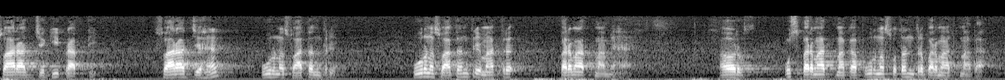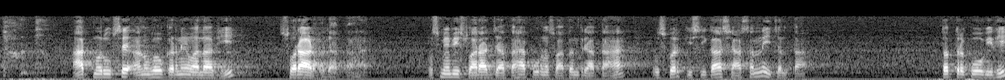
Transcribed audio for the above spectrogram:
स्वराज्य की प्राप्ति। स्वराज्य है पूर्ण स्वातंत्र्य। पूर्ण स्वातंत्र्य मात्र परमात्मा में है। और उस परमात्मा का, पूर्ण स्वतंत्र परमात्मा का आत्मरूप से अनुभव करने वाला भी स्वराड़ हो जाता है। उसमें भी स्वराज जाता है, पूर्ण स्वातंत्र आता है, उस पर किसी का शासन नहीं चलता। तत्र को विधि,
